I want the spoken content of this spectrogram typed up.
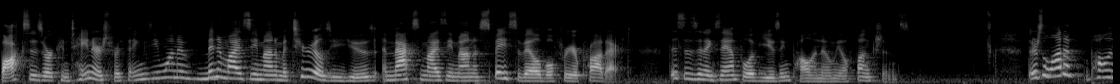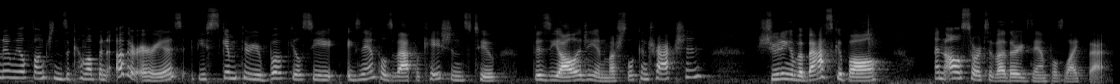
boxes or containers for things, you want to minimize the amount of materials you use and maximize the amount of space available for your product. This is an example of using polynomial functions. There's a lot of polynomial functions that come up in other areas. If you skim through your book, you'll see examples of applications to physiology and muscle contraction, shooting of a basketball, and all sorts of other examples like that.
